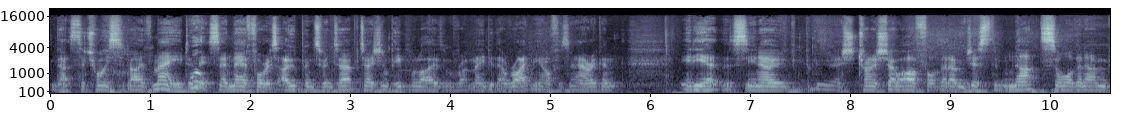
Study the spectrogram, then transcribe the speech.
that's the choice that I've made. And, Well- it's, and therefore it's open to interpretation. People like, maybe they'll write me off as an arrogant idiot that's, you know, trying to show off or that I'm just nuts or that I'm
